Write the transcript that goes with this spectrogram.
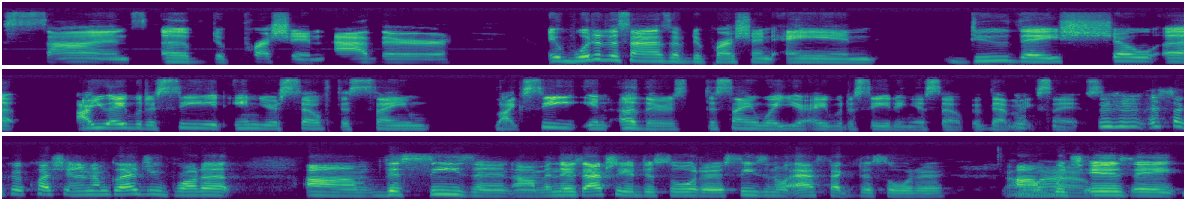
signs of depression? Either it, what are the signs of depression, and do they show up? Are you able to see it in yourself the same like see in others the same way you're able to see it in yourself if that mm, makes sense mm-hmm. it's a good question and i'm glad you brought up um, this season um, and there's actually a disorder seasonal affect disorder oh, um, wow. which is a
